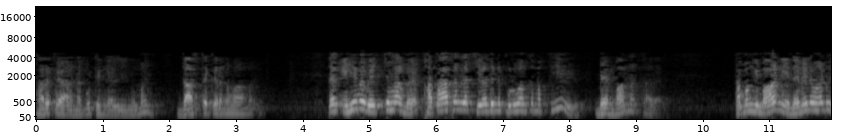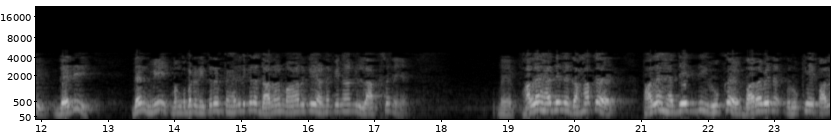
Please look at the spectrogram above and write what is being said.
සර්පයා නගුටෙන් ඇල්ලීමමයි, දෂ්ට කරනවාමයි. දැන් එහෙම වෙච්චාම කතා කරලා කියලා දෙන්න පුළුවන්කමක් තියෙවිද? බෑ මාන්නක්කාරයි. තමන්ගේ මාන්නය නැමෙනව අඩුයි. දැඩි. දැන් මේ මම ඔබට නිතරම පැහැදිලි කර ධර්ම මාර්ගයේ යන කෙනාගේ ලක්ෂණය මේ ඵල හැදෙන ගහක ඵල හැදෙද්දී රුක බර වෙන රුකේ ඵල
